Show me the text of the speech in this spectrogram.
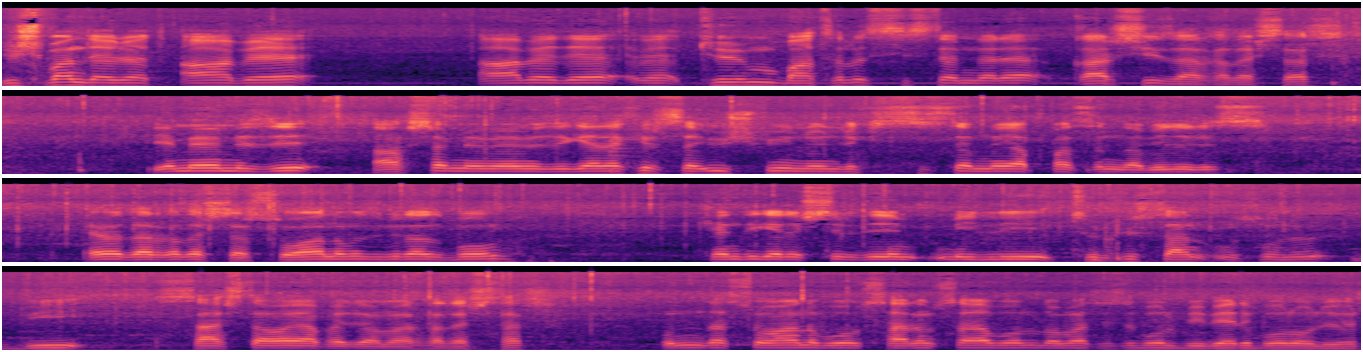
Düşman devlet AB ABD ve tüm batılı sistemlere karşıyız arkadaşlar. Yemeğimizi, akşam yemeğimizi gerekirse 3000 yıl önceki sistemle yapmasını da biliriz. Evet arkadaşlar soğanımız biraz bol kendi geliştirdiğim milli Türkistan usulü bir saç tava yapacağım arkadaşlar. Bunun da soğanı bol, sarımsağı bol, domatesi bol, biberi bol oluyor.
